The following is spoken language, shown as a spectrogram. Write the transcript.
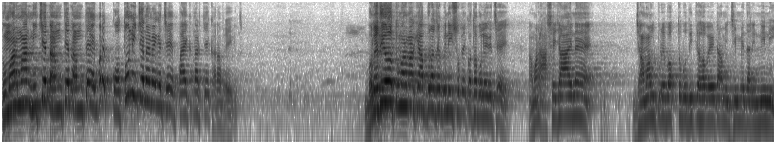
তোমার মা নিচে নামতে নামতে একবারে কত নিচে নেমে গেছে, পায়খানার চেয়ে খারাপ হয়ে গেছে। বলে দিও, তোমার মাকে আব্দুর রাজাক বিন ইউসুফে কথা বলে গেছে। আমার আসে যায় না। জামালপুরে বক্তব্য দিতে হবে, এটা আমি জিম্মেদারি নিনি।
